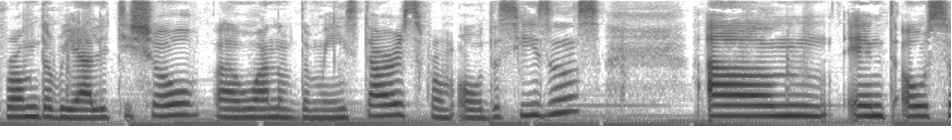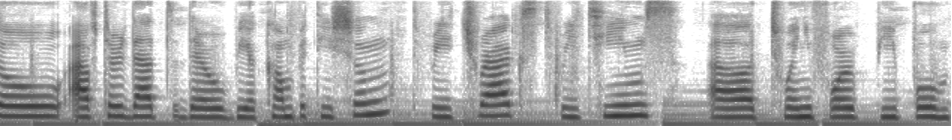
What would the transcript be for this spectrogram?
from the reality show, uh, one of the main stars from all the seasons. Um, and also after that, there will be a competition, three tracks, three teams, uh, 24 people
